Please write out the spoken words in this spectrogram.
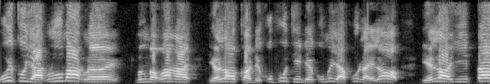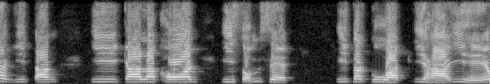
อุ้ยกูอยากรู้มากเลย มึงบอกว่าไง เดี๋ยวรอก่อนเดี๋ยวกูพูดทีเดียวกูไม่อยากพูดหลายรอบ เดี๋ยวรออีแป้งอีตัง อีการละคร อีสมเสร็จ อีตะกรวดอีหาอีเหว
